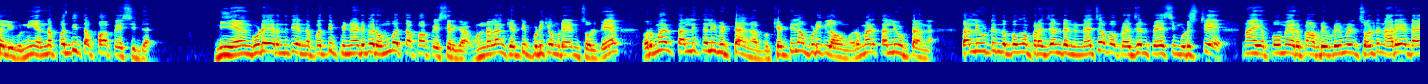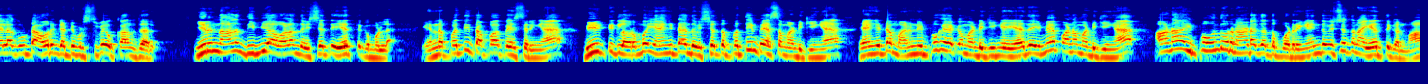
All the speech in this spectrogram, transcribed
தெளிவு. நீ என்னை பற்றி தப்பாக பேசிட்ட. நீ என் கூட இருந்துட்டு என்னை பற்றி பின்னாடி போய் ரொம்ப தப்பாக பேசியிருக்க. உன்னெல்லாம் கெட்டி பிடிக்க முடியாதுன்னு சொல்லிட்டு ஒரு மாதிரி தள்ளி தள்ளி விட்டாங்க. அப்போ கெட்டிலாம் பிடிக்கல அவங்க. ஒரு மாதிரி தள்ளி விட்டாங்க. தள்ளி விட்டு இந்த பக்கம் பிரசன்ட் நினைச்சு அப்போ பிரசன்ட் பேசி முடிச்சுட்டு நான் எப்பவுமே இருப்பேன். அப்படி இப்படி இப்படின்னு சொல்லிட்டு நிறைய டைலாக் விட்டு அவரும் கட்டி பிடிச்சிட்டு போய் உட்காந்துட்டாரு இருந்தாலும் திவ்யாவால் அந்த விஷயத்தை ஏற்றுக்க முடியல. என்னை பத்தி தப்பா பேசுறீங்க. வீட்டுக்குள்ள ரொம்ப என்கிட்ட அந்த விஷயத்த பத்தியும் பேச மாட்டேங்கிங்க. என்கிட்ட மன்னிப்பு கேட்க மாட்டேங்கிங்க. எதையுமே பண்ண மாட்டேங்கிங்க. ஆனா இப்போ வந்து ஒரு நாடகத்தை போடுறீங்க. இந்த விஷயத்த நான் ஏத்துக்கணுமா?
